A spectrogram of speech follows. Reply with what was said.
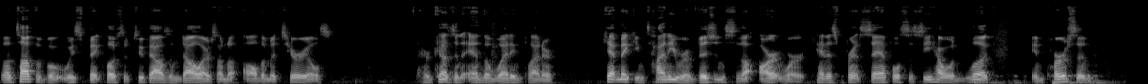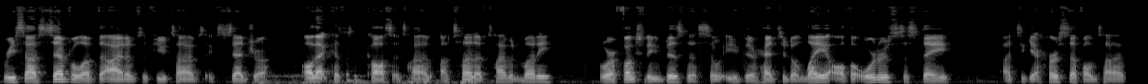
And on top of it, we spent close to two thousand dollars on all the materials. Her cousin and the wedding planner kept making tiny revisions to the artwork, had us print samples to see how it would look in person, resized several of the items a few times, etc. All that cost a ton, a ton of time and money. We're a functioning business, so we either had to delay all the orders to stay uh, to get her stuff on time.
